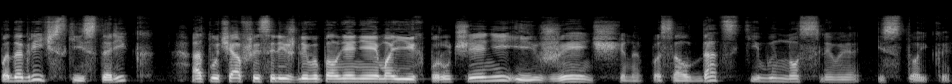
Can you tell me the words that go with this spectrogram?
подогрический старик, отлучавшийся лишь для выполнения моих поручений, и женщина, по-солдатски выносливая и стойкая.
